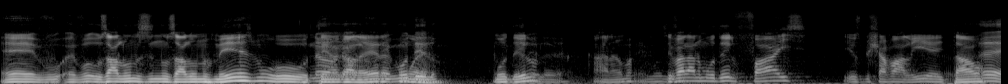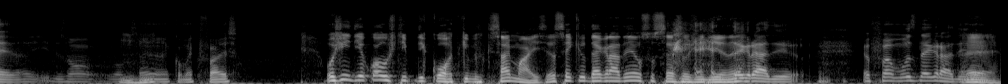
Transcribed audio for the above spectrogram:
é, é os alunos nos alunos mesmo ou tem a galera? é modelo. é? Modelo? é. Caramba. É modelo. Você vai lá no modelo, faz e os bichos avaliam e tal. É, eles vão, vão Uhum. dizendo, né, como é que faz. Hoje em dia, qual é os tipos de corte que, que sai mais? Eu sei que o degradê é o sucesso hoje em dia, né? Degradê. É o famoso degradê. né?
